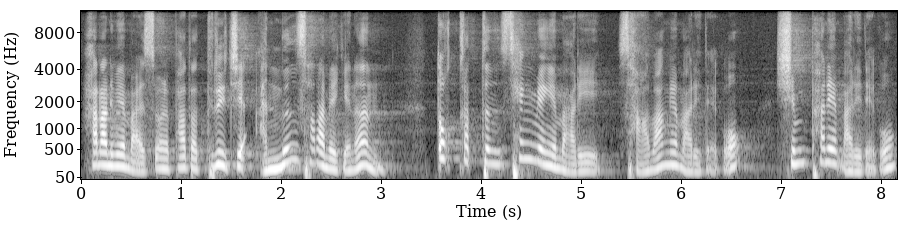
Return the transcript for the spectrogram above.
하나님의 말씀을 받아들이지 않는 사람에게는 똑같은 생명의 말이 사망의 말이 되고 심판의 말이 되고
